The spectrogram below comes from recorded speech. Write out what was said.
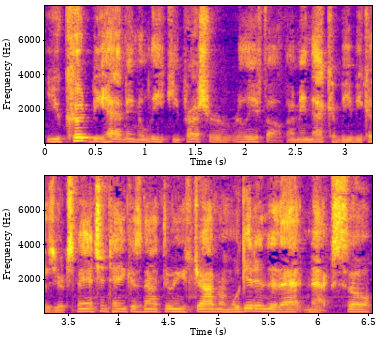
you could be having a leaky pressure relief valve. I mean that could be because your expansion tank is not doing its job and we'll get into that next. So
